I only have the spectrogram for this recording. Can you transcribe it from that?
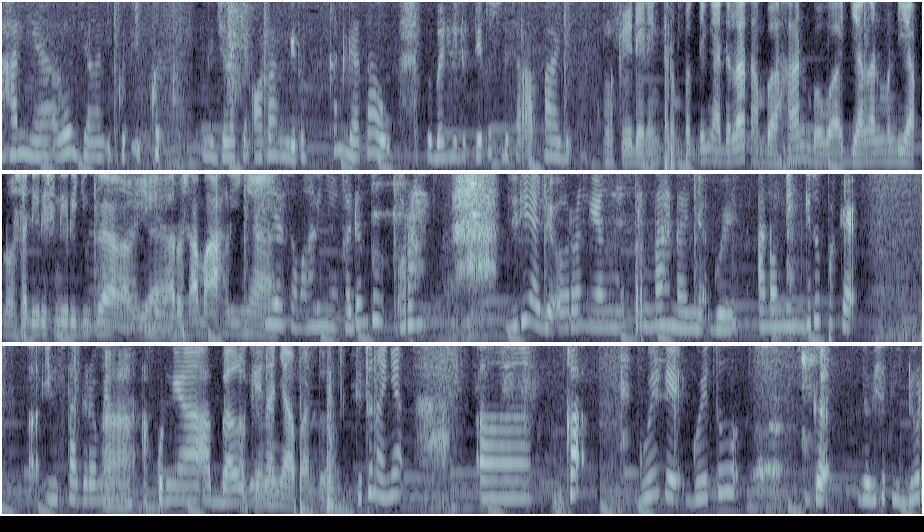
permasalahannya lo jangan ikut-ikut ngejelekin orang gitu kan nggak tahu beban hidup dia tuh sebesar apa gitu Oke dan yang terpenting adalah tambahan bahwa jangan mendiagnosa diri sendiri juga Nah, kali ya iya. harus sama ahlinya iya sama ahlinya kadang tuh orang jadi ada orang yang pernah nanya gue anonim gitu pakai uh, Instagram yang Ah. akunnya Abal Oke, gitu kan. nanya apaan tuh? dia tuh nanya "Eh, kak gue kayak gue tuh gak nggak bisa tidur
